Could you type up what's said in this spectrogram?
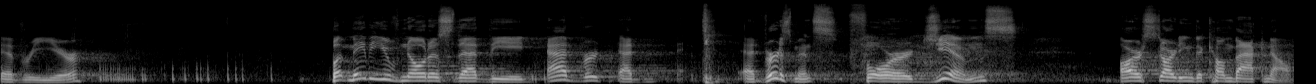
every year. But maybe you've noticed that the advert, ad, advertisements for gyms are starting to come back now.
